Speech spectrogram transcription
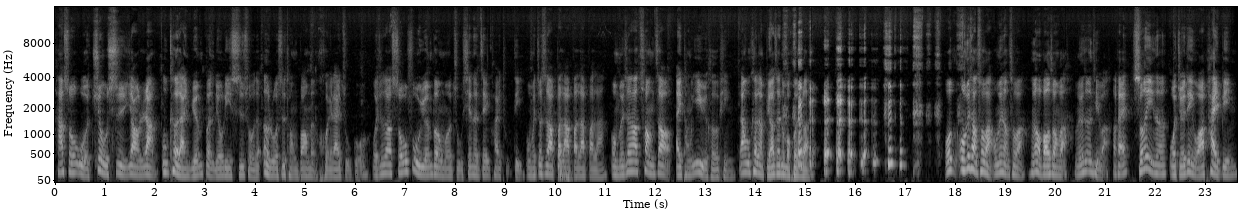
他说我就是要让乌克兰原本流离失所的俄罗斯同胞们回来祖国，我就是要收复原本我们祖先的这一块土地，我们就是要巴拉巴拉巴拉，我们就要创造哎统一与和平，让乌克兰不要再那么混乱。我我没想错吧？我没想错吧？很好包装吧？没问题吧？OK，所以呢，我决定我要派兵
